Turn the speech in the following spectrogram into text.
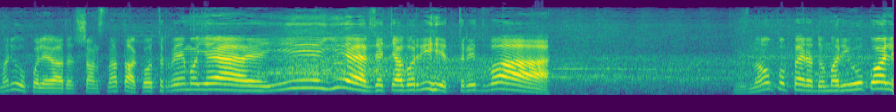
Маріуполя шанс на атаку отримує. І є взяття воріт. 3-2. Знов попереду Маріуполь.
